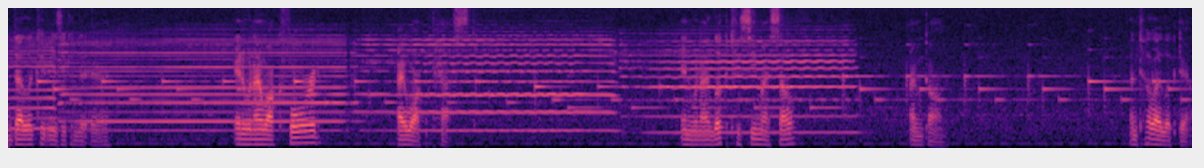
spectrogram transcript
the delicate music in the air. And when I walk forward, I walk past. And when I look to see myself, I'm gone. Until I look down.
